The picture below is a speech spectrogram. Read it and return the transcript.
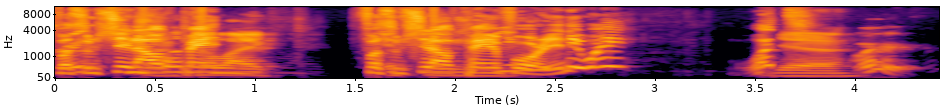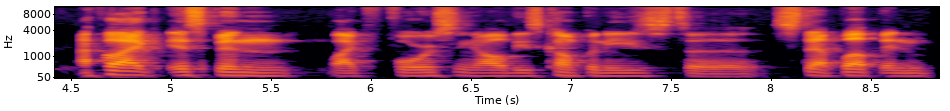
For some shit I was paying like for some shit I was paying for anyway. What? yeah, Word. I feel like it's been like forcing all these companies to step up and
